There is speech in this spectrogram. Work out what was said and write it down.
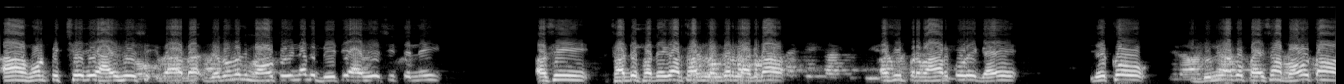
ਆ ਹੁਣ ਪਿੱਛੇ ਜੇ ਆਏ ਹੋਏ ਸੀ ਜਦੋਂ ਉਹਨਾਂ ਦੀ ਮੌਤ ਹੋਈ, ਇਹਨਾਂ ਦੇ ਬੇਟੇ ਆਏ ਹੋਏ ਸੀ ਤਿੰਨੇ ਹੀ। ਅਸੀਂ ਸਾਡੇ ਫਤਿਹਗੜ੍ਹ ਸਾਹਿਬ ਲੰਗਰ ਲੱਗਦਾ, ਅਸੀਂ ਪਰਿਵਾਰ ਕੋਲੇ ਗਏ। ਦੇਖੋ, ਦੁਨੀਆ ਕੋ ਪੈਸਾ ਬਹੁਤ ਆ,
